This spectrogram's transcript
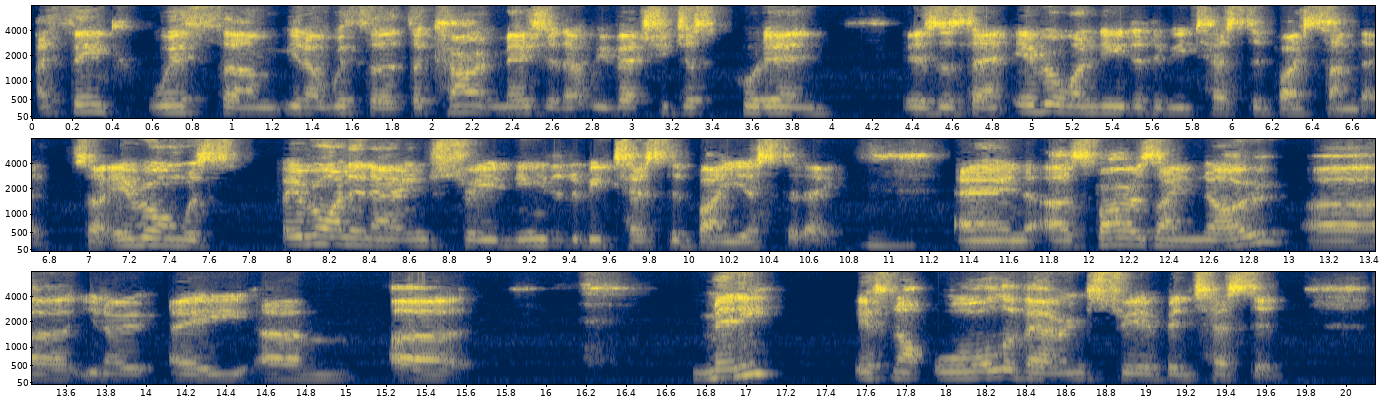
I think with um, you know with the, the current measure that we've actually just put in is is that everyone needed to be tested by Sunday. So everyone was everyone in our industry needed to be tested by yesterday. Mm. And as far as I know, uh, you know a um, uh, many, if not all, of our industry have been tested.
